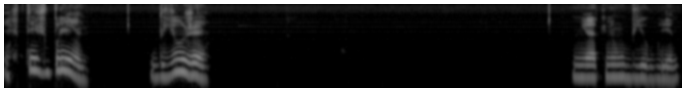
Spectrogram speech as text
Эх ты ж, блин. Бью же. Нет, не убил, блин.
